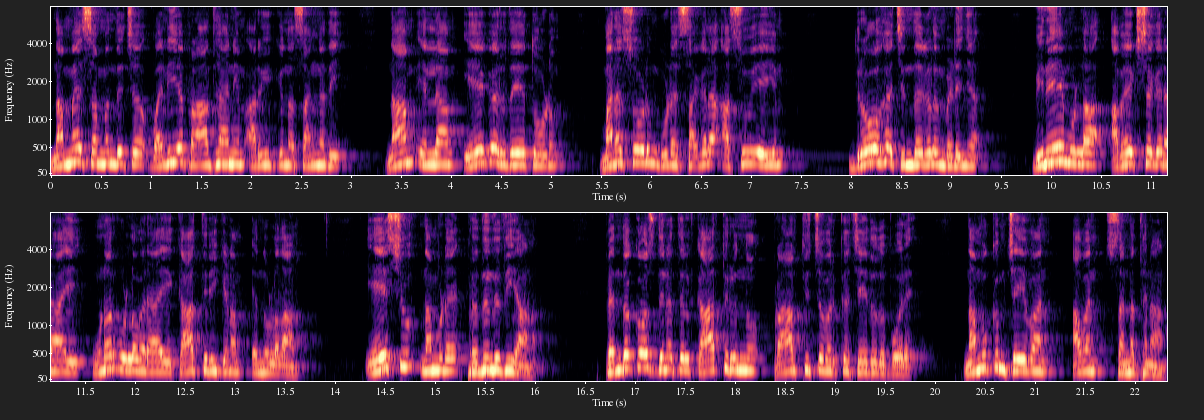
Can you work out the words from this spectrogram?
നമ്മെ സംബന്ധിച്ച് വലിയ പ്രാധാന്യം അറിയിക്കുന്ന സംഗതി നാം എല്ലാം ഏകഹൃദയത്തോടും മനസ്സോടും കൂടെ സകല അസൂയയും ദ്രോഹ ചിന്തകളും വെടിഞ്ഞ് വിനയമുള്ള അപേക്ഷകരായി ഉണർവുള്ളവരായി കാത്തിരിക്കണം എന്നുള്ളതാണ്. യേശു നമ്മുടെ പ്രതിനിധിയാണ്. പെന്തക്കോസ് ദിനത്തിൽ കാത്തിരുന്നു പ്രാർത്ഥിച്ചവർക്ക് ചെയ്തതുപോലെ നമുക്കും ചെയ്യുവാൻ അവൻ സന്നദ്ധനാണ്.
